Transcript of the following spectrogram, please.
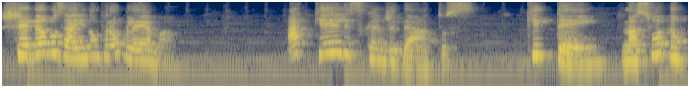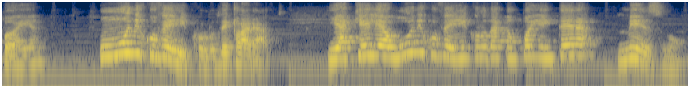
Chegamos aí num problema. Aqueles candidatos que têm na sua campanha um único veículo declarado, e aquele é o único veículo da campanha inteira mesmo.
